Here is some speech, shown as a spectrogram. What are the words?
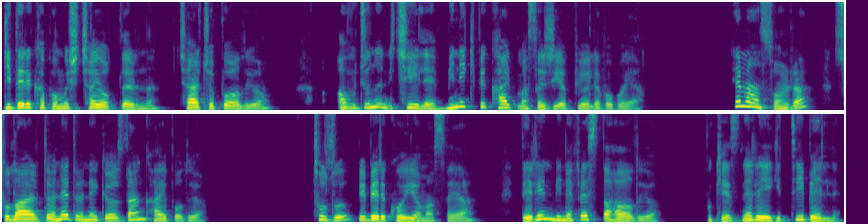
Gideri kapamış çay otlarını, çer çöpü alıyor. Avucunun içiyle minik bir kalp masajı yapıyor lavaboya. Hemen sonra sular döne döne gözden kayboluyor. Tuzu, biberi koyuyor masaya. Derin bir nefes daha alıyor. Bu kez nereye gittiği belli.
